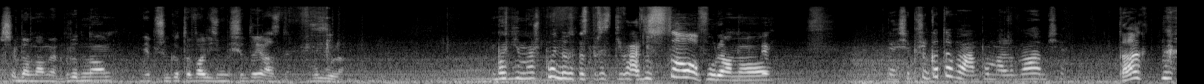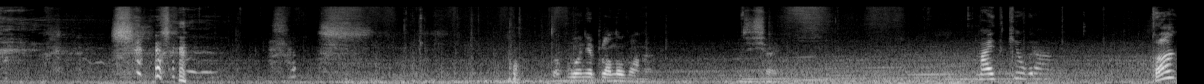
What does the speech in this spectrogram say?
Szybę mamy brudną, nie przygotowaliśmy się do jazdy w ogóle. Bo nie masz płynu do spryskiwacza. Dostała fura, no. Ja się przygotowałam, pomalowałam się. Tak? To było nieplanowane dzisiaj. Majtki ubrałam. Tak?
